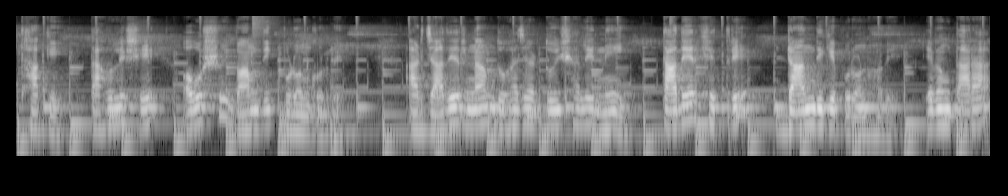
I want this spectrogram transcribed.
থাকে, তাহলে সে অবশ্যই বাম দিক পূরণ করবে। আর যাদের নাম দু সালে নেই, তাদের ক্ষেত্রে ডান দিকে পূরণ হবে এবং তারা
